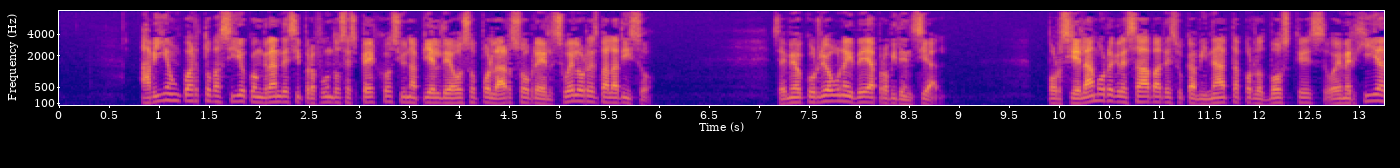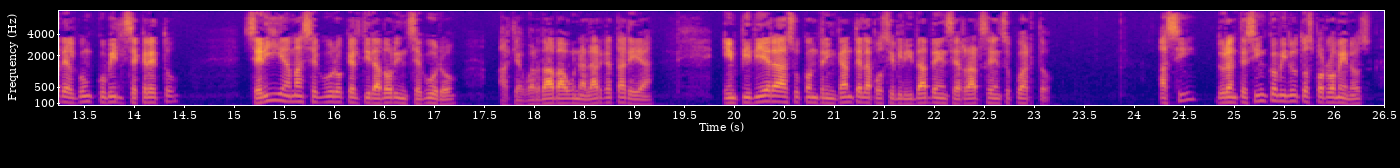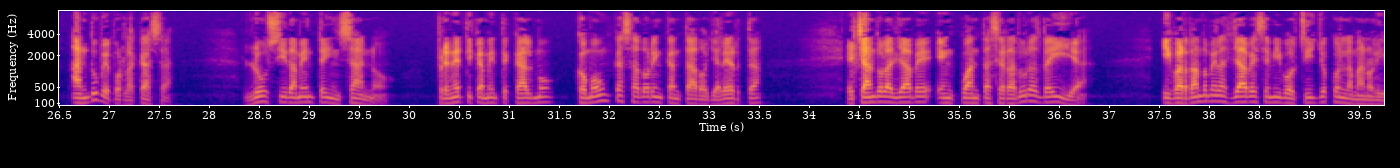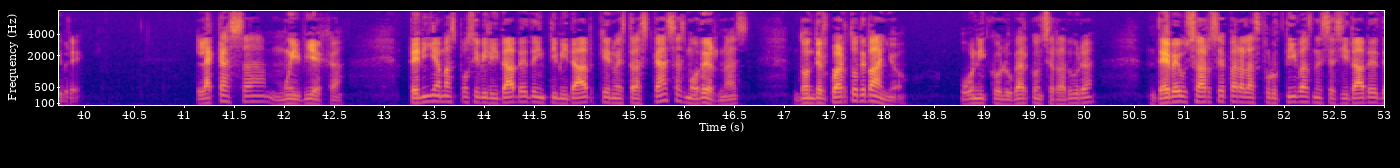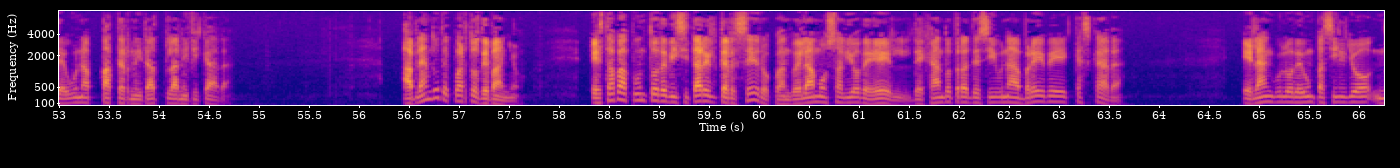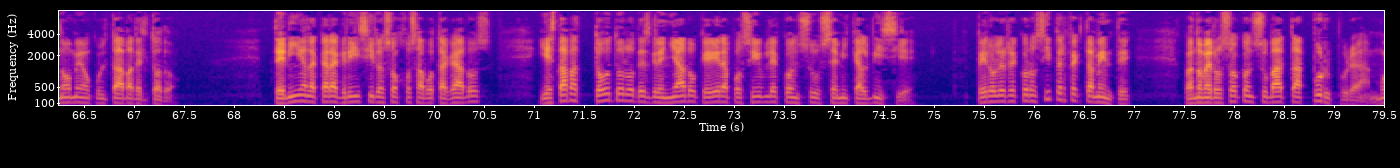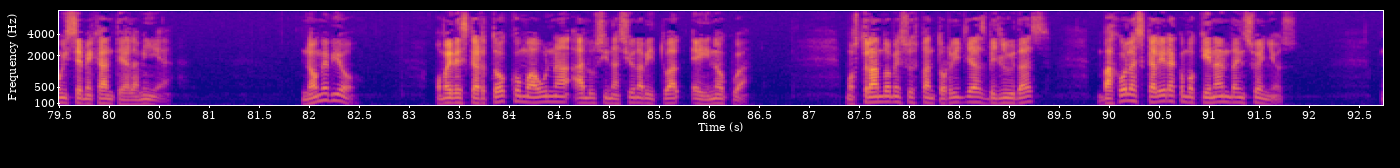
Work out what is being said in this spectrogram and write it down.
Había un cuarto vacío con grandes y profundos espejos y una piel de oso polar sobre el suelo resbaladizo. Se me ocurrió una idea providencial por si el amo regresaba de su caminata por los bosques o emergía de algún cubil secreto, sería más seguro que el tirador inseguro, a que aguardaba una larga tarea, impidiera a su contrincante la posibilidad de encerrarse en su cuarto. Así, durante cinco minutos por lo menos, anduve por la casa, lúcidamente insano, frenéticamente calmo, como un cazador encantado y alerta, echando la llave en cuantas cerraduras veía, y guardándome las llaves en mi bolsillo con la mano libre. La casa, muy vieja, tenía más posibilidades de intimidad que nuestras casas modernas, donde el cuarto de baño, único lugar con cerradura, debe usarse para las furtivas necesidades de una paternidad planificada. Hablando de cuartos de baño, estaba a punto de visitar el tercero cuando el amo salió de él, dejando tras de sí una breve cascada. El ángulo de un pasillo no me ocultaba del todo. Tenía la cara gris y los ojos abotagados, y estaba todo lo desgreñado que era posible con su semicalvicie, pero le reconocí perfectamente cuando me rozó con su bata púrpura, muy semejante a la mía. No me vio, o me descartó como a una alucinación habitual e inocua. Mostrándome sus pantorrillas velludas, bajó la escalera como quien anda en sueños,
